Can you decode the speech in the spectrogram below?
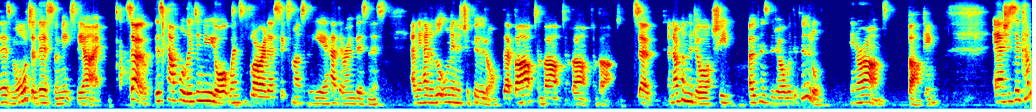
There's more to this than meets the eye. So this couple lived in New York, went to Florida six months of the year, had their own business, and they had a little miniature poodle that barked and barked and barked and barked. So I knock on the door. She opens the door with the poodle in her arms, barking. And she said, Come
